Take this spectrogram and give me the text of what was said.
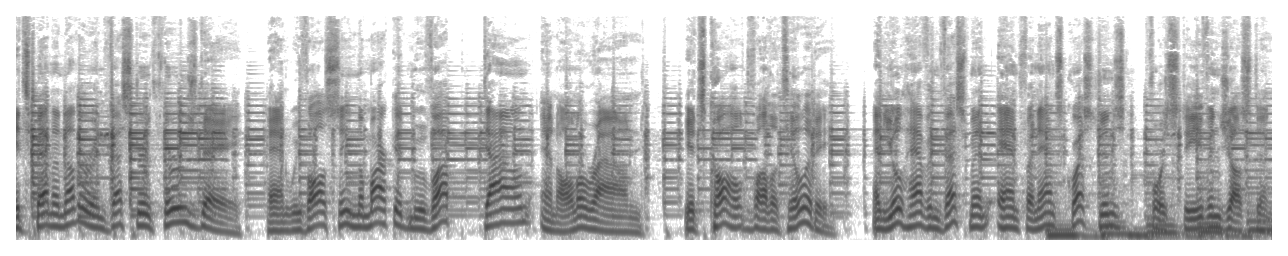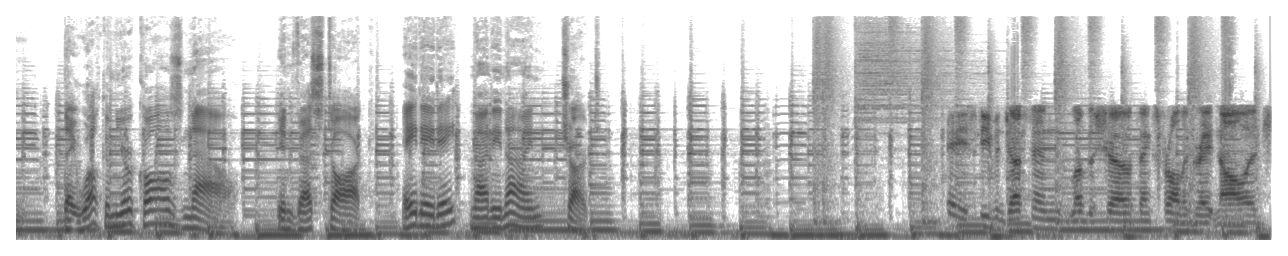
It's been another Investor Thursday, and we've all seen the market move up, down, and all around. It's called volatility, and you'll have investment and finance questions for Steve and Justin. They welcome your calls now. Invest Talk, 888 99 Chart. Hey, Steve and Justin, love the show. Thanks for all the great knowledge.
